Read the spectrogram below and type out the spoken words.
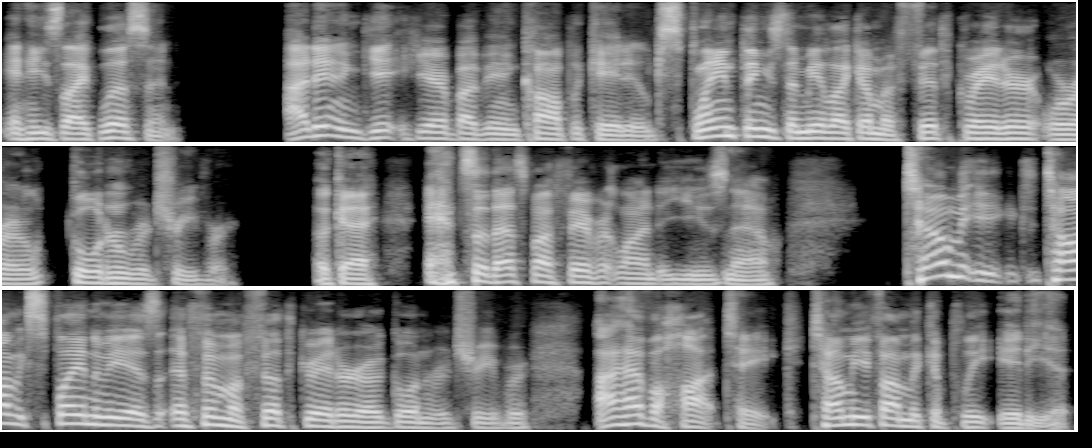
and he's like, listen, I didn't get here by being complicated. Explain things to me like I'm a fifth grader or a golden retriever. Okay. And so that's my favorite line to use now tell me, Tom, explain to me as if I'm a fifth grader or a golden retriever. I have a hot take. Tell me if I'm a complete idiot.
